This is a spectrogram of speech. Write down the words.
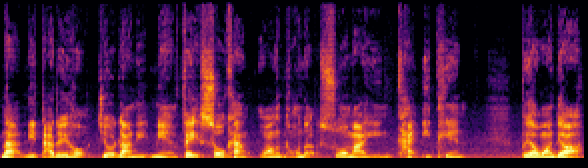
那你答对以后，就让你免费收看王彤的索马影音看一天，不要忘掉啊！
